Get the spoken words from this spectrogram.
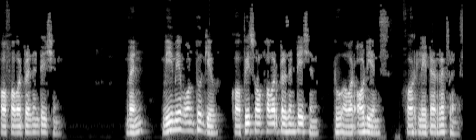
of our presentation. When we may want to give copies of our presentation to our audience for later reference.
